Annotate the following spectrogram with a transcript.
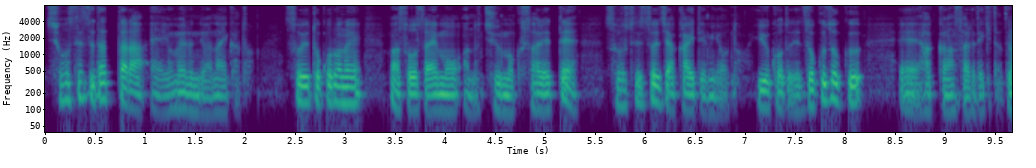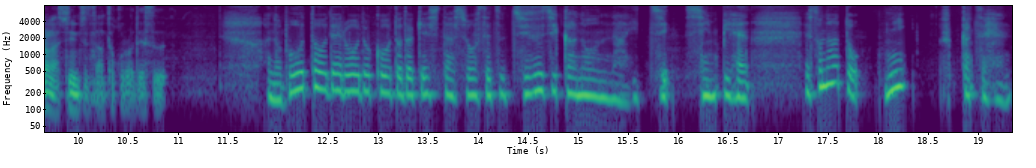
小説だったら、えー、読めるんではないかとそういうところに、まあ、総裁もあの注目されて小説をじゃあ書いてみようということで続々、えー、発刊されてきたというのが真実なところです。あの冒頭で朗読をお届けした小説十字架の女一神秘編。その後二復活編。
